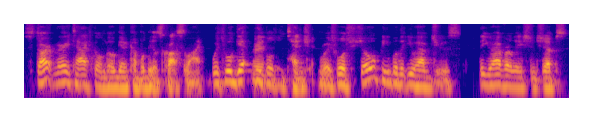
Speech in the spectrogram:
start very tactical and go get a couple deals across the line, which will get Right. people's attention, which will show people that you have juice, that you have relationships,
